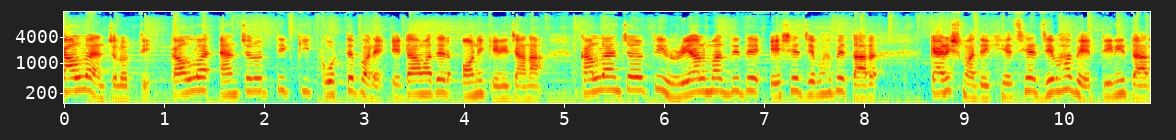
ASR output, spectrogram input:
কার্লো অ্যাঞ্চলত্তি। কার্লো অ্যাঞ্চলত্তি কি করতে পারে, এটা আমাদের অনেকেরই জানা। কার্লো অ্যাঞ্চলত্তি রিয়াল মাদ্রিদে এসে যেভাবে তার ক্যারিশমা দেখিয়েছে, যেভাবে তিনি তার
